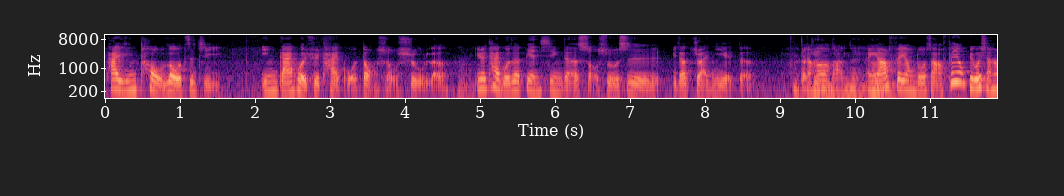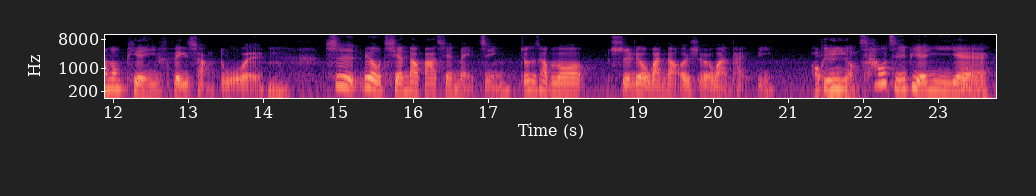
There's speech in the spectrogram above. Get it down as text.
他已经透露自己应该会去泰国动手术了，因为泰国这个变性的手术是比较专业的。感觉然后很难呢、哎你要嗯费用多少？费用比我想象中便宜非常多哎、嗯是六千到八千美金，就是差不多十六万到二十二万台币，好便宜啊，超级便宜耶！嗯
